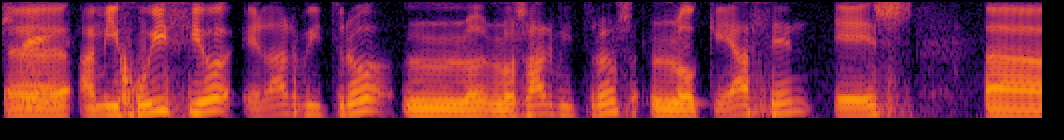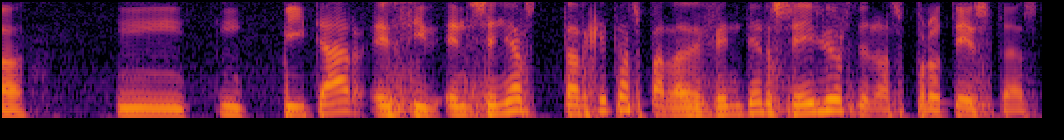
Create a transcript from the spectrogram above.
Eh, a mi juicio, el árbitro, lo- los árbitros, lo que hacen es mm, pitar, es decir, enseñar tarjetas para defenderse ellos de las protestas,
